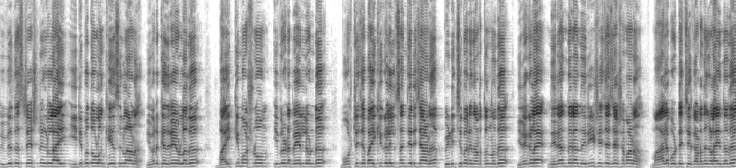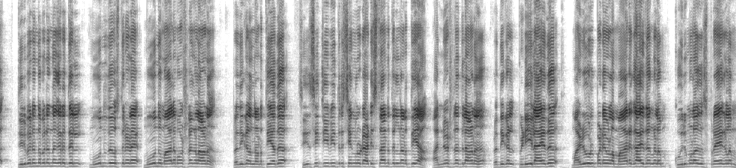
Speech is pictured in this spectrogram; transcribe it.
വിവിധ സ്റ്റേഷനുകളിലായി ഇരുപതോളം കേസുകളാണ് ഇവർക്കെതിരെയുള്ളത്. ബൈക്ക് മോഷണവും ഇവരുടെ പേരിലുണ്ട്. മോഷ്ടിച്ച ബൈക്കുകളിൽ സഞ്ചരിച്ചാണ് പിടിച്ചുപറി നടത്തുന്നത്. ഇരകളെ നിരന്തരം നിരീക്ഷിച്ച ശേഷമാണ് മാല പൊട്ടിച്ച് കടന്നു കളയുന്നത്. തിരുവനന്തപുരം നഗരത്തിൽ മൂന്ന് ദിവസത്തിനിടെ മൂന്ന് മാലമോഷണങ്ങളാണ് പ്രതികൾ നടത്തിയത്. സി സി ടി വി ദൃശ്യങ്ങളുടെ അടിസ്ഥാനത്തിൽ നടത്തിയ അന്വേഷണത്തിലാണ് പ്രതികൾ പിടിയിലായത്. മഴ ഉൾപ്പെടെയുള്ള മാരകായുധങ്ങളും കുരുമുളക് സ്പ്രേകളും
